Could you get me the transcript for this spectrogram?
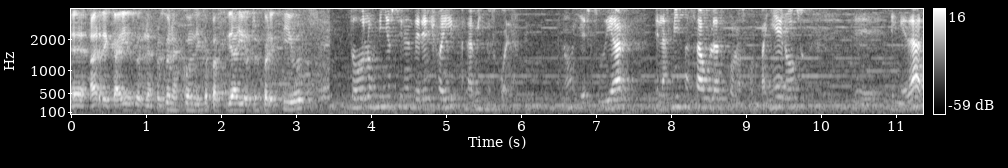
eh, ha recaído sobre las personas con discapacidad y otros colectivos. Todos los niños tienen derecho a ir a la misma escuela y estudiar en las mismas aulas con los compañeros eh, en edad.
